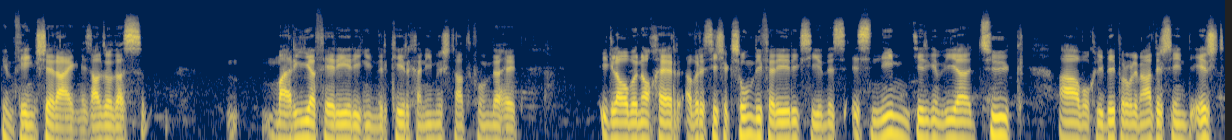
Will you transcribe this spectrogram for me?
beim Pfingstereignis. Also dass Maria-Verehrung in der Kirche immer stattgefunden hat. Ich glaube nachher, aber es ist eine gesunde Verehrung und es, es nimmt irgendwie Züg an, die ein bisschen problematisch sind, erst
